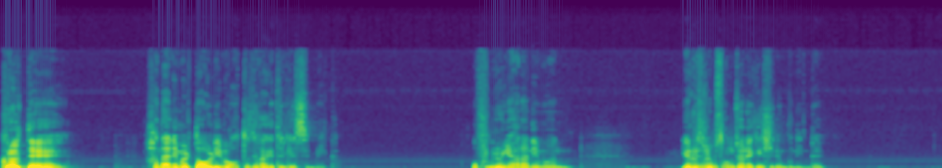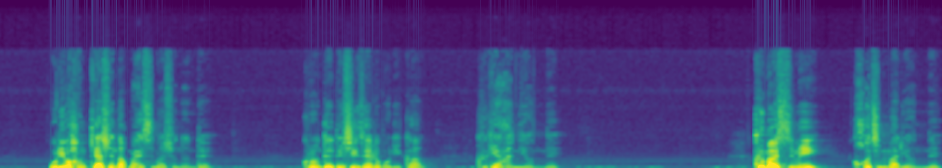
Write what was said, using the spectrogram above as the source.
그럴 때 하나님을 떠올리면 어떤 생각이 들겠습니까? 어, 분명히 하나님은 예루살렘 성전에 계시는 분인데 우리와 함께 하신다고 말씀하셨는데 그런데 내 신세를 보니까 그게 아니었네. 그 말씀이 거짓말이었네.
